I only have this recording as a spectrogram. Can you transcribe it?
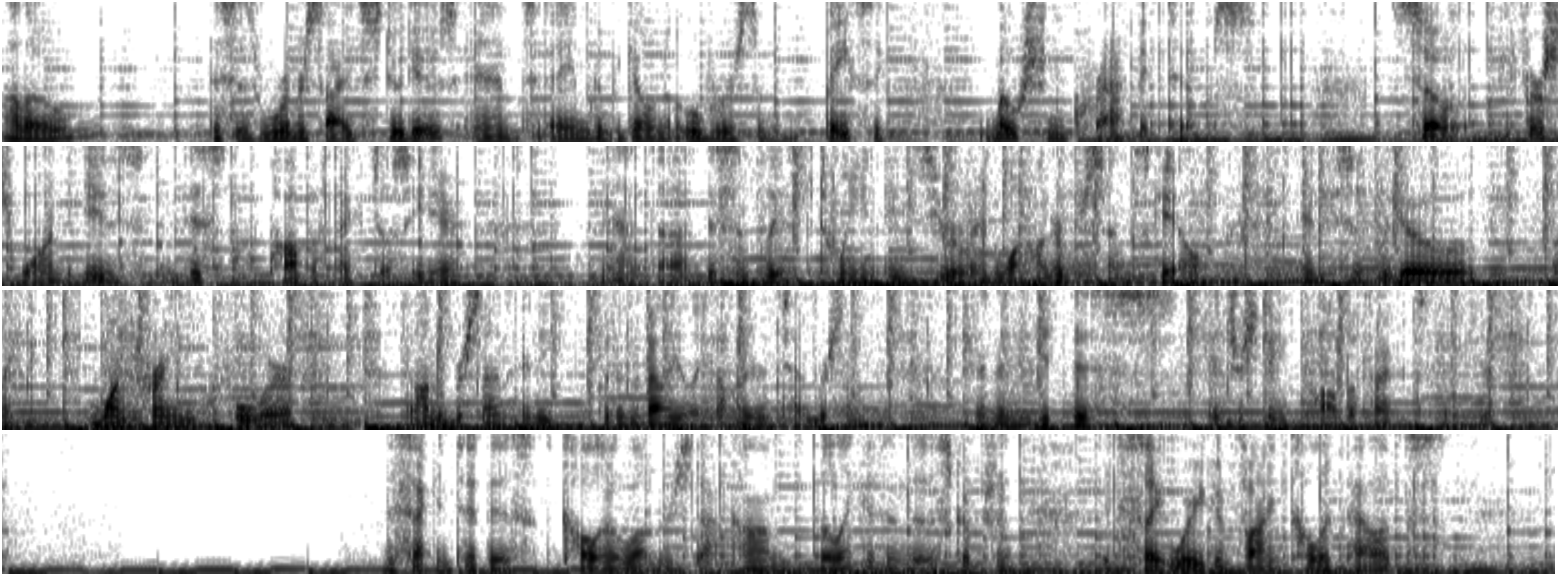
Hello, this is Riverside Studios, and today I'm going to be going over some basic motion graphic tips. So, the first one is this pop effect you'll see here, and uh, this simply is between a 0 and 100% scale, and you simply go like one frame before the 100%, and you put in a value like 110%, and then you get this interesting pop effect like here. The second tip is colorlovers.com. The link is in the description. It's a site where you can find color palettes.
